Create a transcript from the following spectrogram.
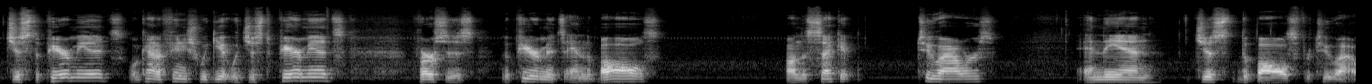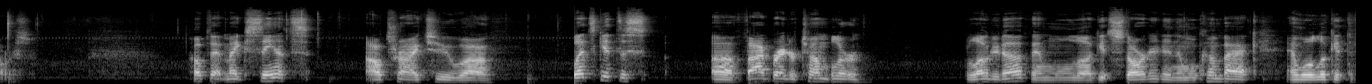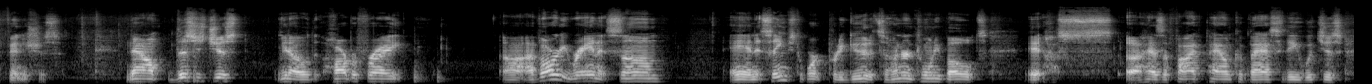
just the pyramids, what kind of finish we get with just the pyramids versus the pyramids and the balls on the second two hours and then just the balls for two hours. Hope that makes sense. I'll try to uh, let's get this uh, vibrator tumbler loaded up and we'll uh, get started and then we'll come back and we'll look at the finishes. Now, this is just, you know, Harbor Freight. Uh, I've already ran it some, and it seems to work pretty good. It's 120 volts. It uh, has a 5-pound capacity, which is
